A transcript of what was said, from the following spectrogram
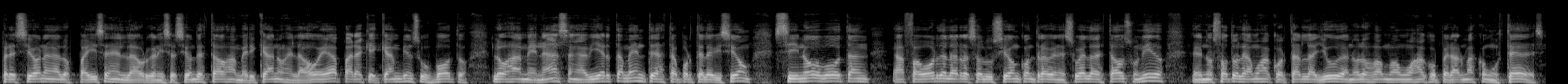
presionan a los países en la Organización de Estados Americanos, en la OEA, para que cambien sus votos. Los amenazan abiertamente hasta por televisión. Si no votan a favor de la resolución contra Venezuela de Estados Unidos, eh, nosotros le vamos a cortar la ayuda, no los vamos, a cooperar más con ustedes.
